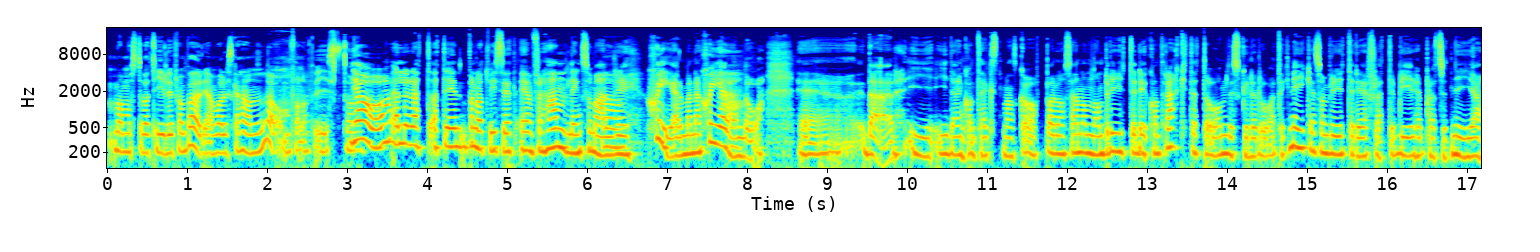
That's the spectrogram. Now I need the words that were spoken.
man måste vara tydlig från början vad det ska handla om på något vis. Så- Ja, eller att, att det är på något vis ett, en förhandling som aldrig sker men den sker ändå eh, där i, i den kontext man skapar och sen om någon bryter det kontraktet då om det skulle då vara tekniken som bryter det för att det blir helt plötsligt nya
